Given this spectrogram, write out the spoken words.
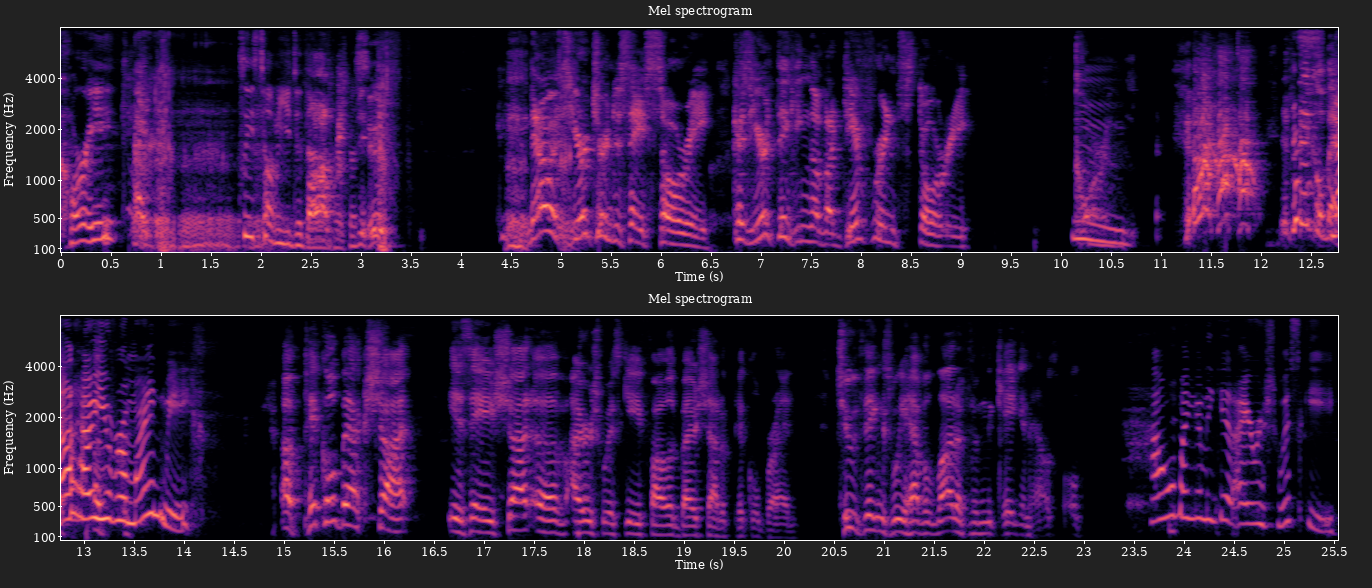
Corey. Please tell me you did that on purpose. dude. now it's your turn to say sorry because you're thinking of a different story. Hmm. it's That's pickleback. not how you remind me. A pickleback shot is a shot of Irish whiskey followed by a shot of pickle bread. Two things we have a lot of in the Kagan household. How am I going to get Irish whiskey?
